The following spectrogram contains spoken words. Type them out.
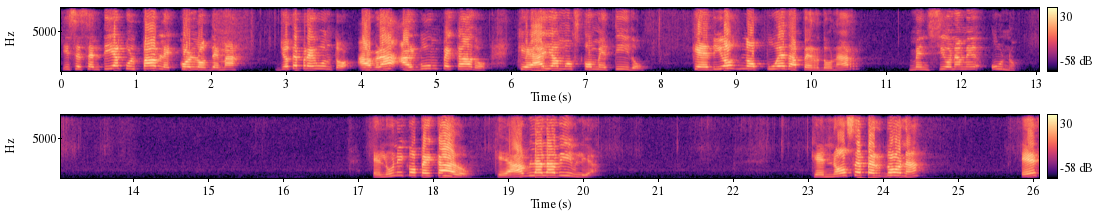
y se sentía culpable con los demás. Yo te pregunto, ¿habrá algún pecado que hayamos cometido que Dios no pueda perdonar? Mencióname uno. El único pecado que habla la Biblia que no se perdona es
